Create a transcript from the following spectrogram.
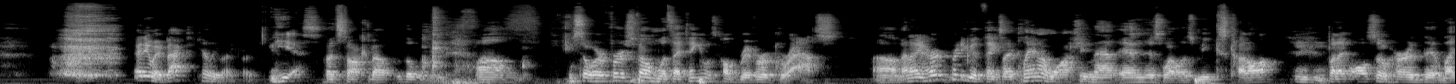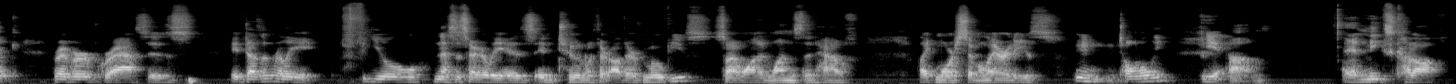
Anyway, back to Kelly Reichardt. Yes. Let's talk about the woman. Um, so her first film was, I think it was called River of Grass, um, and I heard pretty good things. I plan on watching that, and as well as Meek's Cutoff. hmm But I've also heard that like River of Grass is it doesn't really feel necessarily as in tune with her other movies. So I wanted ones that have like more similarities hmm tonally. Yeah. Um, and Meek's Cutoff.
